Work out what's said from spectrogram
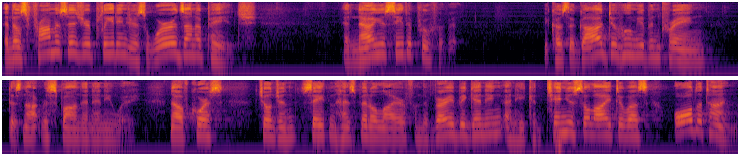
And those promises you're pleading, just words on a page. And now you see the proof of it. Because the God to whom you've been praying does not respond in any way. Now, of course, children, Satan has been a liar from the very beginning, and he continues to lie to us all the time.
